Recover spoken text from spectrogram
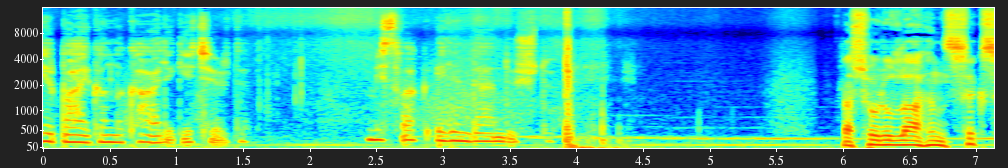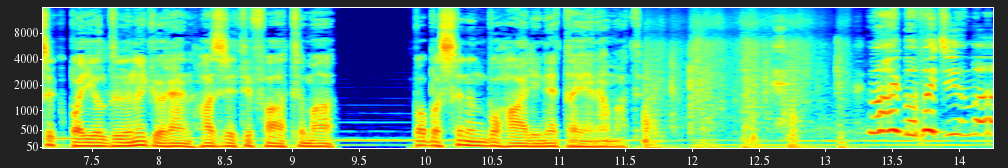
bir baygınlık hali geçirdi. Misvak elinden düştü. Resulullah'ın sık sık bayıldığını gören Hazreti Fatıma, babasının bu haline dayanamadı. Vay babacığıma.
